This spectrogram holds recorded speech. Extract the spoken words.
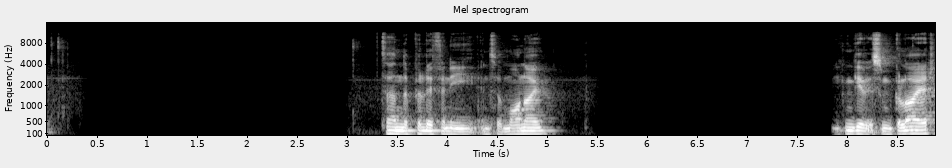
Turn the polyphony into mono. You can give it some glide.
